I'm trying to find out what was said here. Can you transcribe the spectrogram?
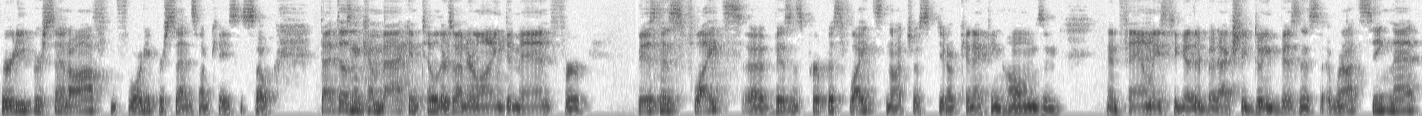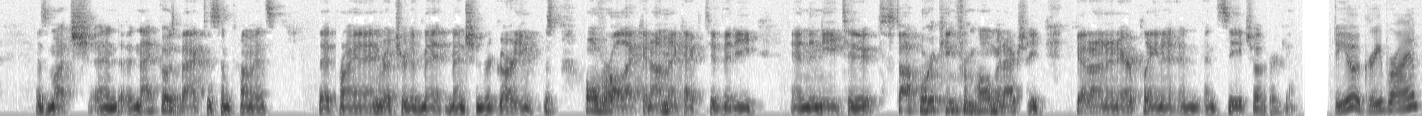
30% off, 40% in some cases. So that doesn't come back until there's underlying demand for business flights, uh, business purpose flights, not just you know connecting homes and and families together, but actually doing business. We're not seeing that as much, and and that goes back to some comments that Brian and Richard have mentioned regarding just overall economic activity and the need to, to, stop working from home and actually get on an airplane and, and, and see each other again. Do you agree, Brian?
